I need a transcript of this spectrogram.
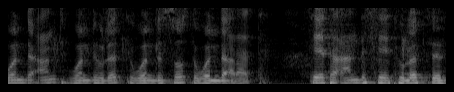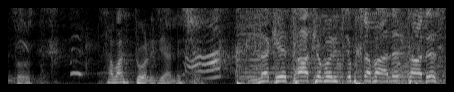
ወንድ አንድ፣ ወንድ ሁለት፣ ወንድ ሶስት፣ ወንድ አራት፣ ሴት አንድ፣ ሴት ሁለት፣ ሴት ሶስት፣ ሰባት ትወልጃለች። ለጌታ ክብር ጭብጨባ ልታ ደስ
